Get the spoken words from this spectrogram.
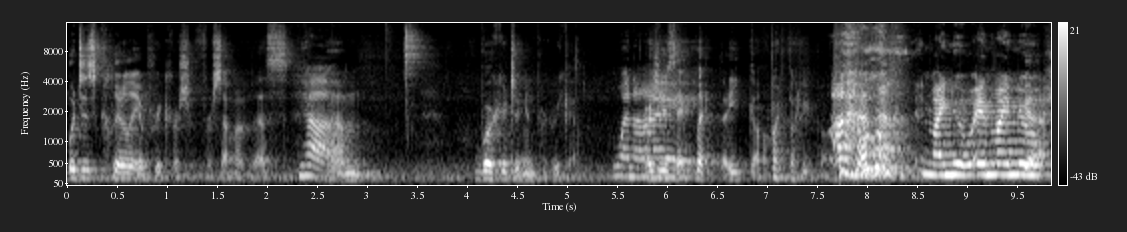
which is clearly a precursor for some of this Yeah. um, work you're doing in Puerto Rico, When or I did you say Puerto Rico? Puerto Rico. in my new, in my new, Yeah.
